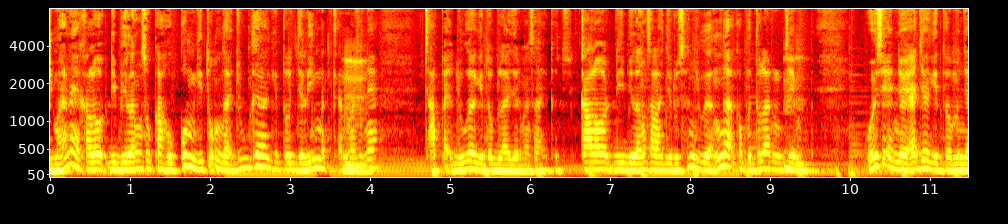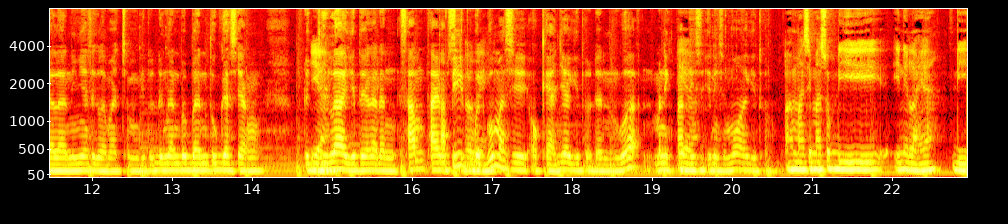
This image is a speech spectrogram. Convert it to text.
Gimana ya kalau dibilang suka hukum gitu enggak juga gitu jelimet kan Hmm. maksudnya capek juga gitu belajar masalah itu kalau dibilang salah jurusan juga enggak kebetulan Cim Hmm. gue sih enjoy aja gitu menjalaninya segala macam gitu dengan beban tugas yang udah Iya. gila gitu ya kadang sometimes tapi buat gue masih oke aja gitu dan gue menikmati Iya. ini semua gitu Ah, masih masuk di inilah ya, di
